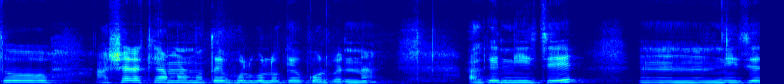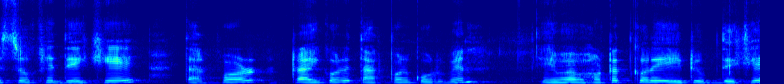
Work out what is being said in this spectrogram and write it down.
তো আশা রাখি আমার মতো এই ভুলগুলো কেউ করবেন না। আগে নিজে নিজের চোখে দেখে, তারপর ট্রাই করে, তারপর করবেন। এভাবে হঠাৎ করে ইউটিউব দেখে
